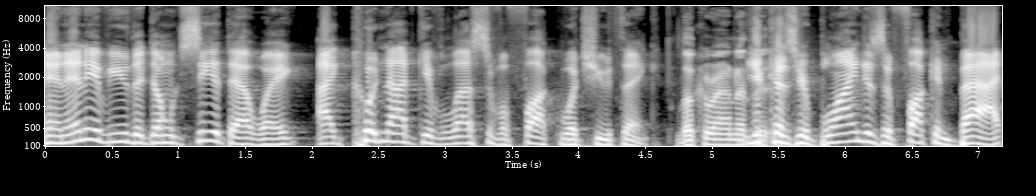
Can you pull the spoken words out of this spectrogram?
And any of you that don't see it that way, I could not give less of a fuck what you think. Look around at the, Because you're blind as a fucking bat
